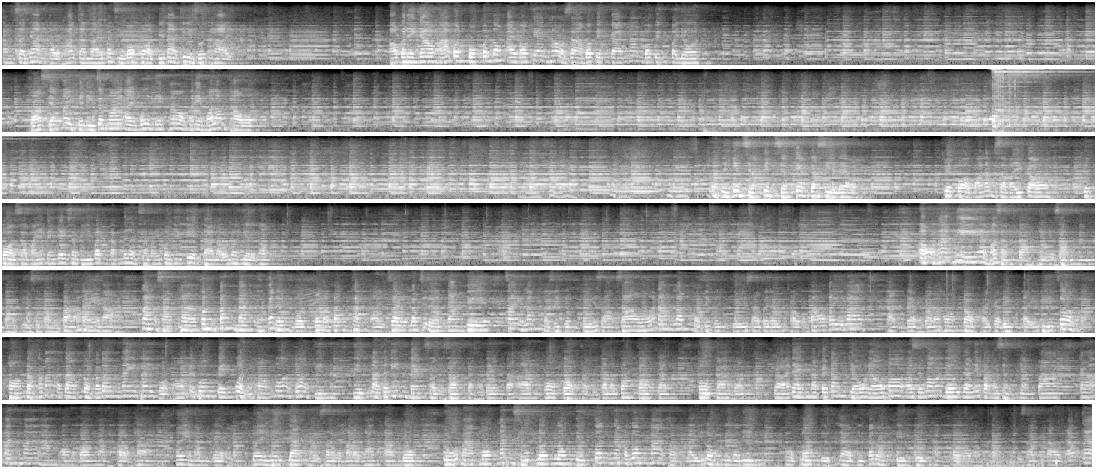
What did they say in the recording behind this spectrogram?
ทำสัญญาณเขาหากันไหลายมันสิบ่พอดวินาที่สุดท้าย เอาบันเงาวหาบนบกบนน้องไอมาแค้นเฮาซาบ่เป็นการนั่นบ่เป็นประโยชน์ขอเสียงไม่ขึ้นอีกจังน้อยไอ้มือนี้เข้ามือนี้หมอลำเทา ได้ยินเสียงปิ้นเสียงแก้มจังสี่แล้วคือปอหมอลำสมัยเก่าคือปอสมัยแม่ยายชวีบ้านดำเนินสมัยคนยิ่งเก้ดาเหลาหน่อยใหญ่เนาะเอาหันนี้มาสันดาบที่สันดาบที่สิเป่าป่าให้นาล่างสัตว์ขาคนตั้งนางเออก็เดินวนคนมาบังทางไอ้ใส่ลำสิเดินดังที ใส่ลำมาสิขึ้นผีสางเศร้านางลำมาสิขึ้นผีสาวไปเดินเข้าป่าไปว่าทางแดดวันละหอมดอกไม้กระดิ่งไตปีซ้อม อมดอกขม้าตามดอกกระบังในไทยกวหอมเป็นพวงเป็นก้นหอมนัวก็กินกินลาทนินแดงสดสดกะแดงตาอันโกกอกกันละป้องกองกันโปกาดันกาแดงนับไปตั้มเขียวเดี๋ยวพ่อเอาเสียงล้อโยนกันให้ฟังเสียงอย่างปลากามันมาหำหอนบองน้าขอทางเฮ้ยมันแดงด้วยยึดยัดให้สารมาละยางตามดงดูหมากมงมันสุกหล่นลงติดต้นน้ำมันล่มมาถ่องไหลลงเรือดินถูกลงดินแล้วติดกระโดดติดตึงหันคอไปสร้างเตาดับหน้า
